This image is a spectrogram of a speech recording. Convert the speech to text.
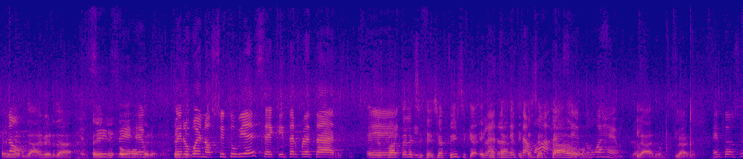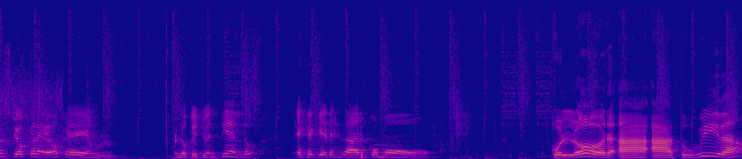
Es No. verdad, es verdad. Sí, Eh, eh, sí, ojo, eh, pero, bueno, si tuviese que interpretar. esto es parte de la existencia física. Es claro, que está, está estamos haciendo un ejemplo. Claro, claro. Entonces yo creo que mm, lo que yo entiendo es que quieres dar como color a, a tu vida.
